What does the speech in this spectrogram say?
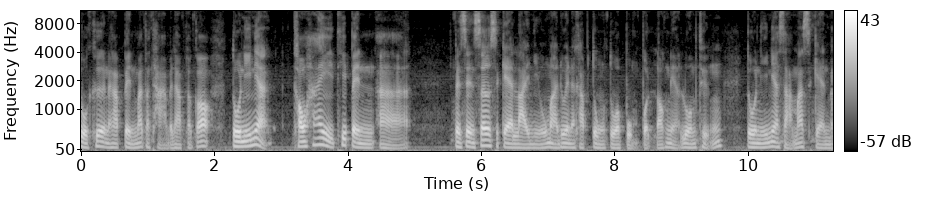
ตัวเครื่องนะครับ เป็นมาตรฐานไปครับ แล้วก็ตัวนี้เนี่ยเขาให้ที่เป็นอ เป็นเซ็นเซอร์สแกนลายนิ้วมาด้วยนะครับตรงตัวปุ่มปลดล็อกเนี่ยรวมถึงตัวนี้เนี่ยสามารถสแกนใบ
